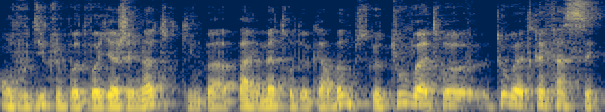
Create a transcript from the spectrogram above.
On vous dit que votre voyage est neutre, qu'il ne va pas émettre de carbone puisque tout va être, tout va être effacé.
